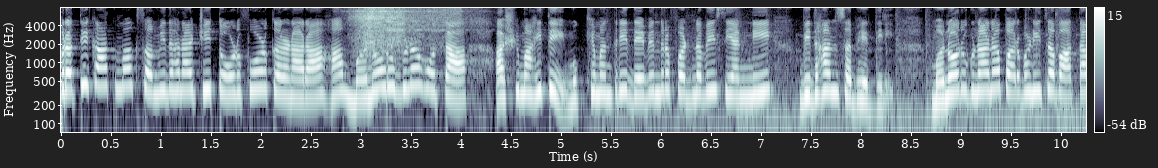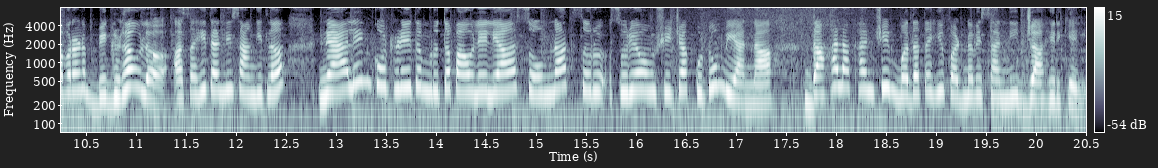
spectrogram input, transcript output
प्रतिकात्मक संविधानाची तोडफोड करणारा हा मनोरुग्ण होता अशी माहिती मुख्यमंत्री देवेंद्र फडणवीस यांनी विधानसभेत दिली. मनोरुग्णानं परभणीचं वातावरण बिघडवलं असंही त्यांनी सांगितलं. न्यायालयीन कोठडीत मृत पावलेल्या सोमनाथ सुर- सूर्यवंशीच्या कुटुंबियांना दहा लाखांची मदतही फडणवीसांनी जाहीर केली.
